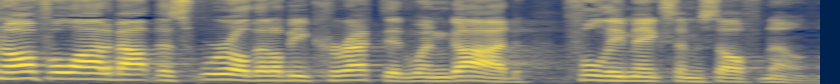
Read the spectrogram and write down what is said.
an awful lot about this world that'll be corrected when God fully makes himself known.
